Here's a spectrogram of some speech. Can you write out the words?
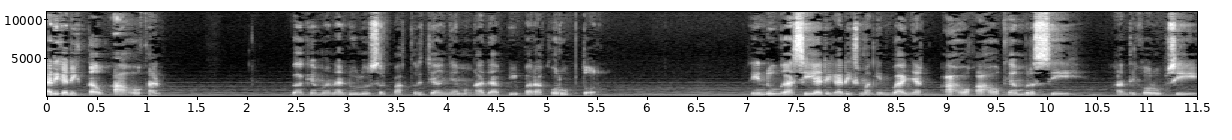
Adik-adik tahu Ahok kan? Bagaimana dulu serpak terjangnya menghadapi para koruptor Rindu gak sih adik-adik semakin banyak ahok-ahok yang bersih, anti korupsi,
